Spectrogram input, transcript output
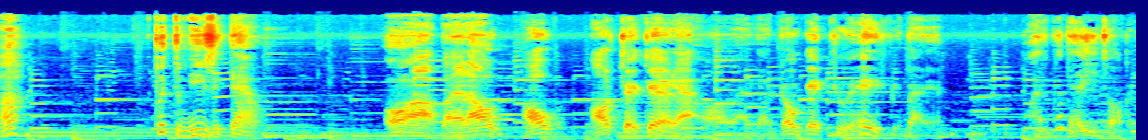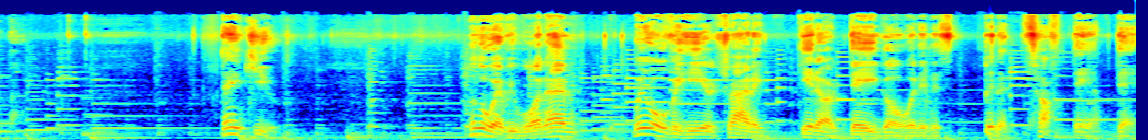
Huh? Put the music down. All right, man, I'll, I'll, I'll take care of that. All right, now, don't get too hasty, man. What, what the hell are you talking about? Thank you. Hello, everyone. I'm. We're over here trying to get our day going, and it's been a tough damn day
